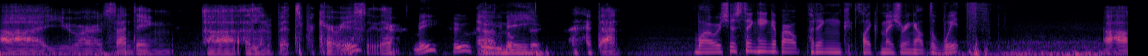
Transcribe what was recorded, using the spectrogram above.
Uh, you are standing uh, a little bit precariously there, Me? Who? Who Uh, are me. Dan. Well, I was just thinking about putting like measuring out the width, Uh huh.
